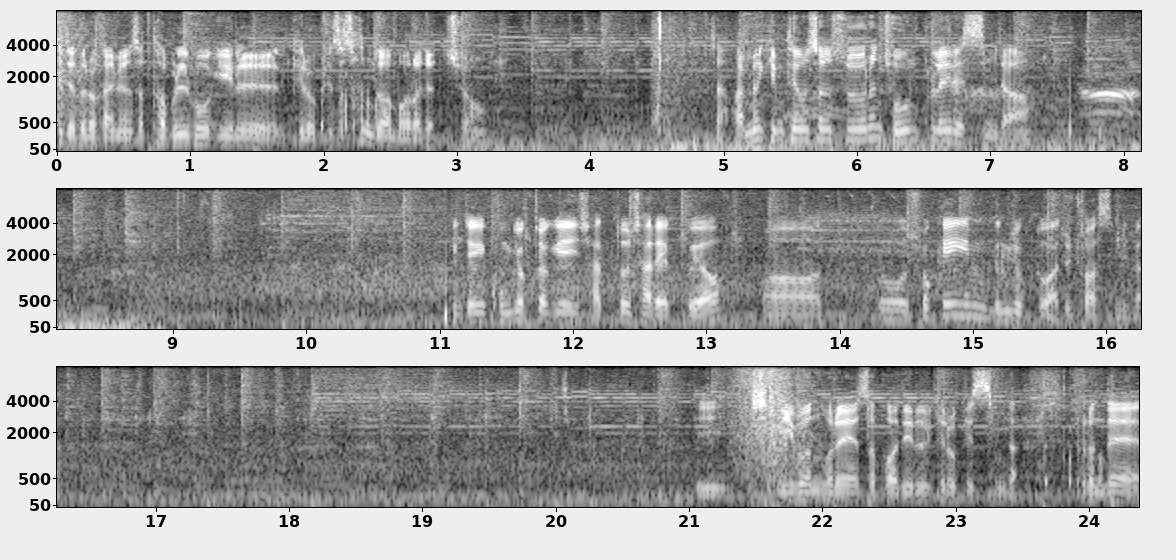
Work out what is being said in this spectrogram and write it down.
해저 들어가면서 더블 보기를 기록해서 선두와 멀어졌죠. 자 반면 김태훈 선수는 좋은 플레이를 했습니다. 굉장히 공격적인 샷도 잘했고요. 어, 또 숏게임 능력도 아주 좋았습니다. 이 12번 홀에서 버디를 기록했습니다. 그런데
